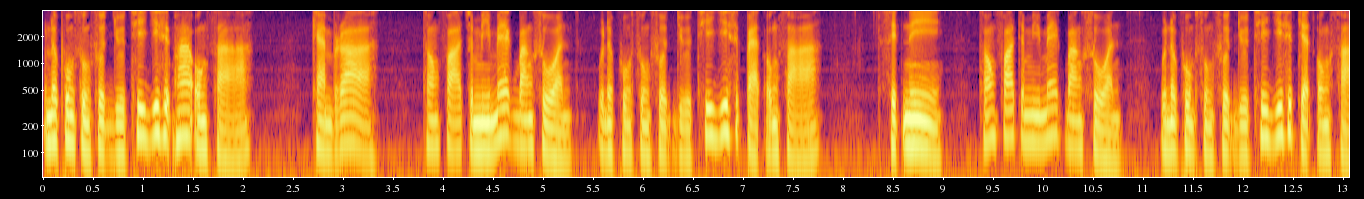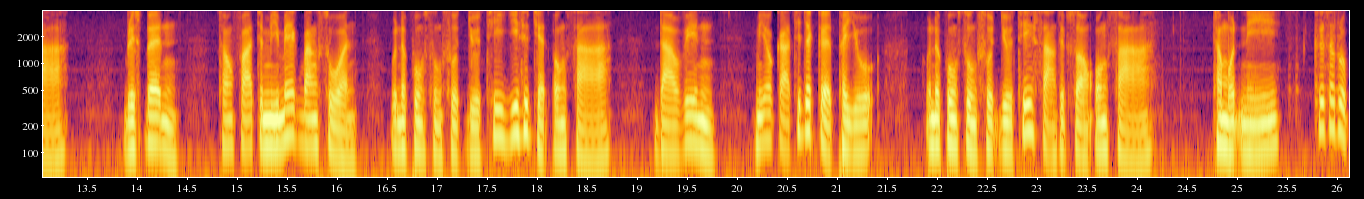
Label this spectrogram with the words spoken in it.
อุณหภูมิสูงสุดอยู่ที่ 25 องศา แคนเบรา ท้องฟ้าจะมีเมฆบางส่วน อุณหภูมิสูงสุดอยู่ที่ 28 องศา ซิดนีย์ ท้องฟ้าจะมีเมฆบางส่วน อุณหภูมิสูงสุดอยู่ที่ 27 องศา บริสเบน ท้องฟ้าจะมีเมฆบางส่วน อุณหภูมิสูงสุดอยู่ที่ 27 องศา ดาวิน มีโอกาสที่จะเกิดพายุ อุณหภูมิสูงสุดอยู่ที่ 32 องศา ทั้งหมดนี้คือสรุป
